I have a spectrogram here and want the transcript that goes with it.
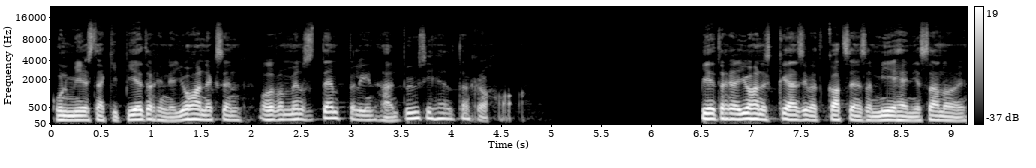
Kun mies näki Pietarin ja Johanneksen olevan menossa temppeliin, hän pyysi heiltä rahaa. Pietari ja Johannes käänsivät katseensa miehen ja sanoi,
